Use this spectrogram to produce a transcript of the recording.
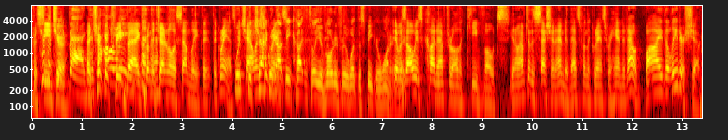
procedure. A trick or treat bag. A trick or treat bag from the General Assembly, the, the grants. Which we the check the would not be cut until you voted for what the Speaker wanted. It right? was always cut after all the key votes. You know, after the session ended, that's when the grants were handed out by the leadership.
